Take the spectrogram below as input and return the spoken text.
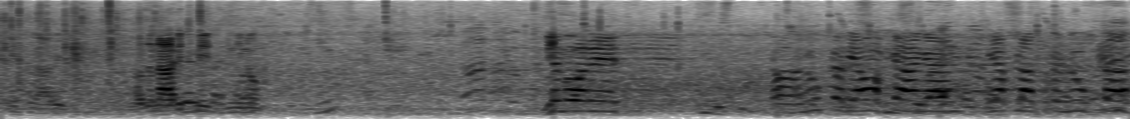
Navid mit Navid. Also Navid mit Nino. Wir wollen Ja, Luca die auch gegangen. Mehr Platz für Luca.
